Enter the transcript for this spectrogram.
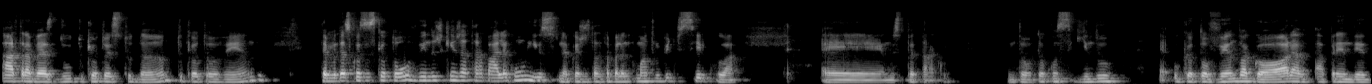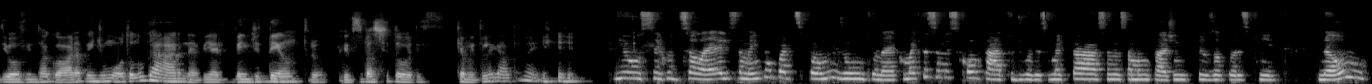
através do, do que eu estou estudando, do que eu estou vendo também das coisas que eu estou ouvindo de quem já trabalha com isso, né? Porque a gente está trabalhando com uma trupe de circo lá é, no espetáculo. Então eu estou conseguindo. É, o que eu estou vendo agora, aprendendo e ouvindo agora, vem de um outro lugar, né? Vem, vem de dentro, vem dos bastidores, que é muito legal também. E o Circo de Solé, eles também estão participando junto, né? Como é que está sendo esse contato de vocês? Como é que está sendo essa montagem entre os atores que não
